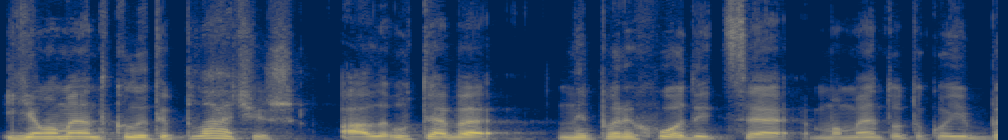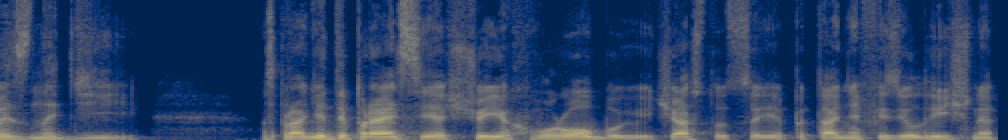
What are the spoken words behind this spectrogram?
є момент, коли ти плачеш, але у тебе не переходить це момент такої безнадії. Насправді, депресія, що є хворобою, і часто це є питання фізіологічне,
